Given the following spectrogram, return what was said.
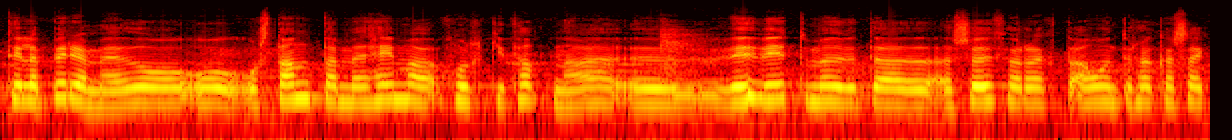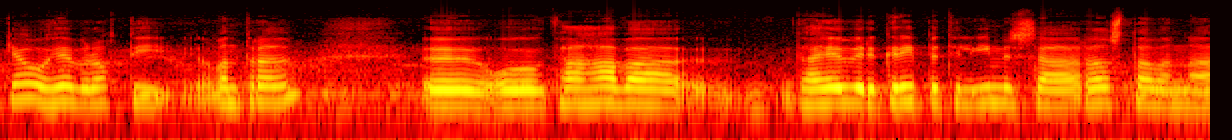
til að byrja með og, og, og standa með heimafólki þarna. Eh, við vitum auðvitað að söðfjárrækt áendur höggasækja og hefur átt í vandraðum og það, hafa, það hefur verið gripið til ímissa ráðstafana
